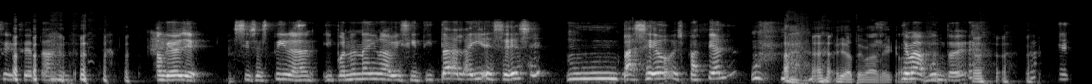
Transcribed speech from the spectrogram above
sí, ciertamente. Aunque oye, si se estiran y ponen ahí una visitita a la ISS, un paseo espacial, ya te vale. yo me claro. apunto, ¿eh?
